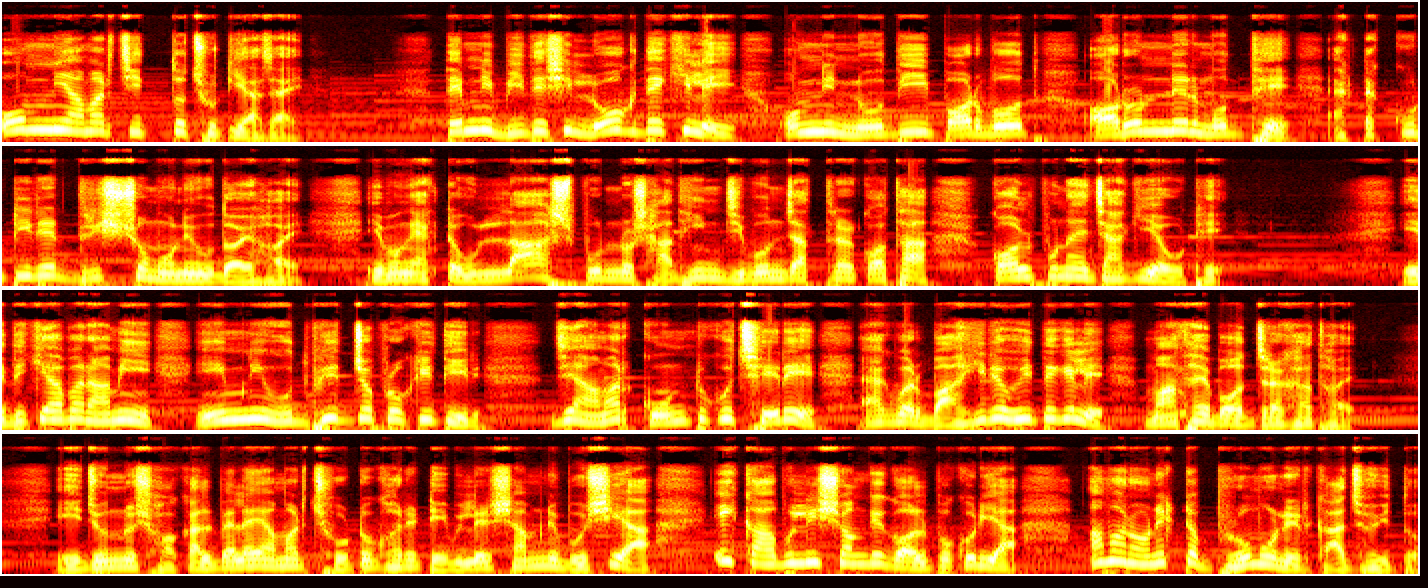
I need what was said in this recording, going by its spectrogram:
অমনি আমার চিত্ত ছুটিয়া যায় তেমনি বিদেশি লোক দেখিলেই অমনি নদী, পর্বত, অরণ্যের মধ্যে একটা কুটিরের দৃশ্য মনে উদয় হয় এবং একটা উল্লাসপূর্ণ স্বাধীন জীবনযাত্রার কথা কল্পনায় জাগিয়ে ওঠে। এদিকে আবার আমি এমনি উদ্ভিজ্জ প্রকৃতির যে আমার কোনটুকু ছেড়ে একবার বাহিরে হইতে গেলে মাথায় বজ্রাঘাত হয়। এই জন্য সকালবেলায় আমার ছোট ঘরে টেবিলের সামনে বসিয়া এই কাবুলির সঙ্গে গল্প করিয়া আমার অনেকটা ভ্রমণের কাজ হইত।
